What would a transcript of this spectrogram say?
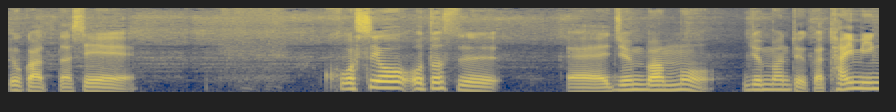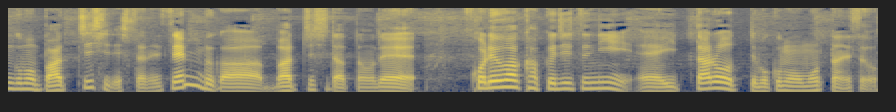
良かったし、腰を落とす、えー、順番も、順番というかタイミングもバッチシでしたね。全部がバッチシだったので、これは確実に、えー、いったろうって僕も思ったんですよ。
